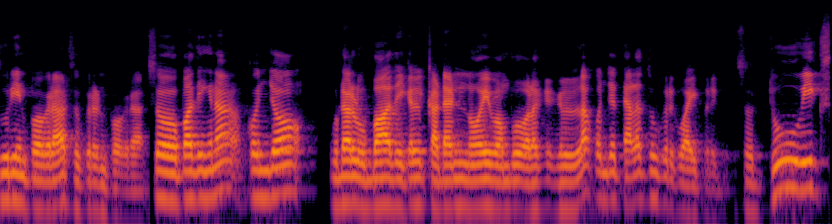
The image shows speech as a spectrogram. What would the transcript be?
சூரியன் போகிறார் சுக்கரன் போகிறார். ஸோ பார்த்தீங்கன்னா கொஞ்சம் உடல் உபாதைகள் கடன் நோய் வம்பு வழக்குகள்லாம் கொஞ்சம் தலை தூக்குறதுக்கு வாய்ப்பு இருக்கு. So two weeks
